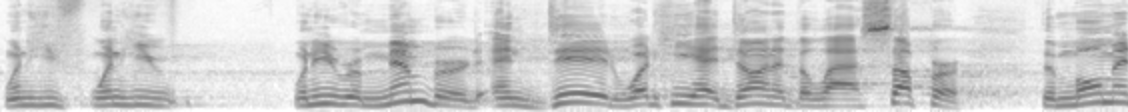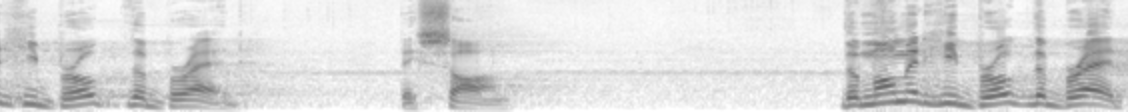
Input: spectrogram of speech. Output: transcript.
When he, when he, when he remembered and did what he had done at the Last Supper, the moment he broke the bread, they saw him. The moment he broke the bread,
